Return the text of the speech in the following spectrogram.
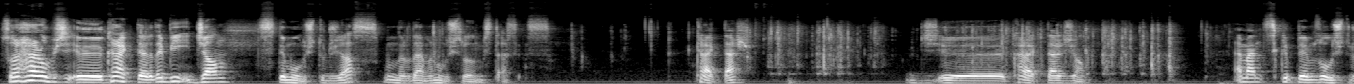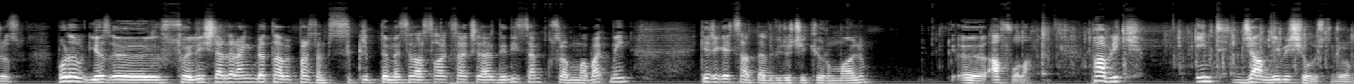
Sonra her obje, e, karakterde bir can sistemi oluşturacağız. Bunları da hemen oluşturalım isterseniz. Karakter. C- e, karakter can. Hemen scriptlerimizi oluşturuyoruz. Bu arada yaz, e, söyleyişlerde herhangi bir hata yaparsam scriptte mesela salak salak şeyler dediysem kusura bakmayın. Gece geç saatlerde video çekiyorum malum. E, affola. Public int can diye bir şey oluşturuyorum.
